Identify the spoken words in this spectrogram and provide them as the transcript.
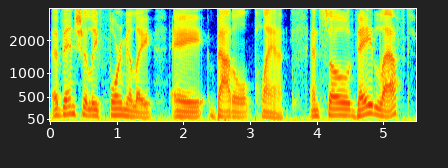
eventually formulate a battle plan. And so they left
